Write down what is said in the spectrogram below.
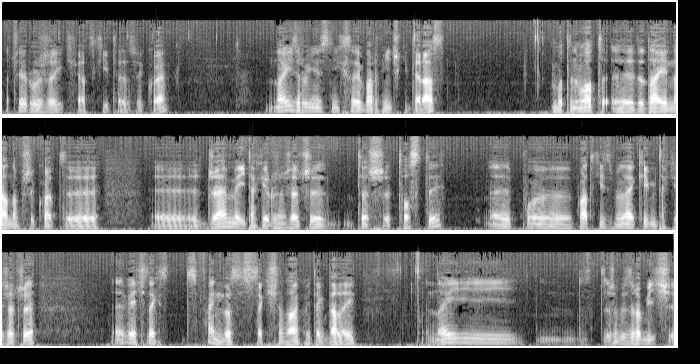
Znaczy róże i kwiatki te zwykłe. No i zrobiłem z nich sobie barwniczki teraz bo ten mod y, dodaje nam na przykład y, y, dżemy i takie różne rzeczy, też tosty, y, płatki z mlekiem i takie rzeczy. Y, wiecie, tak fajne dosyć takie śniadanko i tak dalej. No i żeby zrobić y,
